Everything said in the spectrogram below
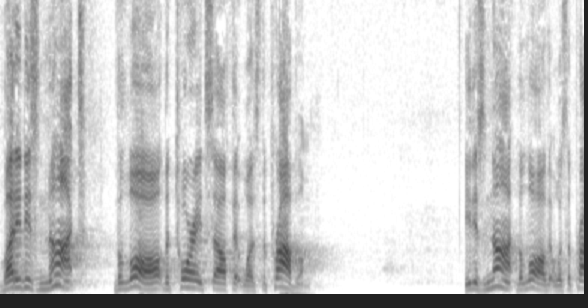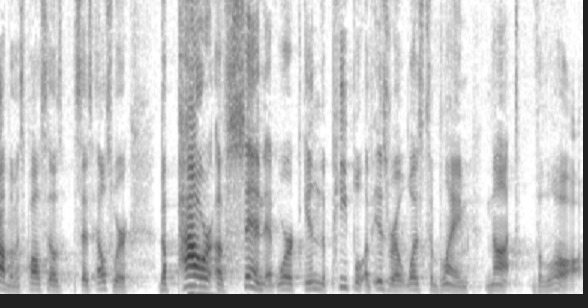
But it is not the law, the Torah itself, that was the problem. It is not the law that was the problem, as Paul says, says elsewhere. The power of sin at work in the people of Israel was to blame, not the law.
